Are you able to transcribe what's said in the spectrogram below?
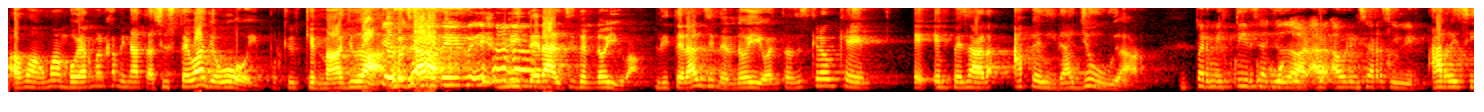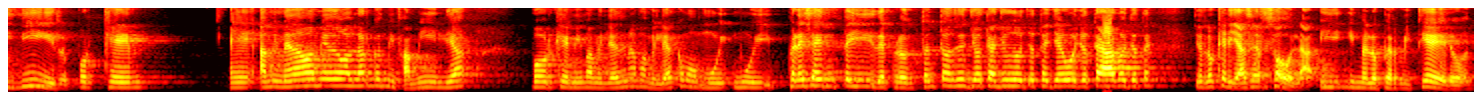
a Juan, Juan, voy a armar caminatas, si usted va, yo voy, porque ¿quién me va a ayudar? Que- O sea, sí, sí, sí. literal, sin él no iba, literal, sin él no iba. Entonces creo que eh, empezar a pedir ayuda, Permitirse ayudar, a- abrirse a recibir. a recibir, porque eh, a mí me daba miedo hablar con mi familia, porque mi familia es una familia como muy, muy presente y de pronto entonces yo te ayudo, yo te llevo, yo te hago, yo te... Yo lo quería hacer sola y, y me lo permitieron.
